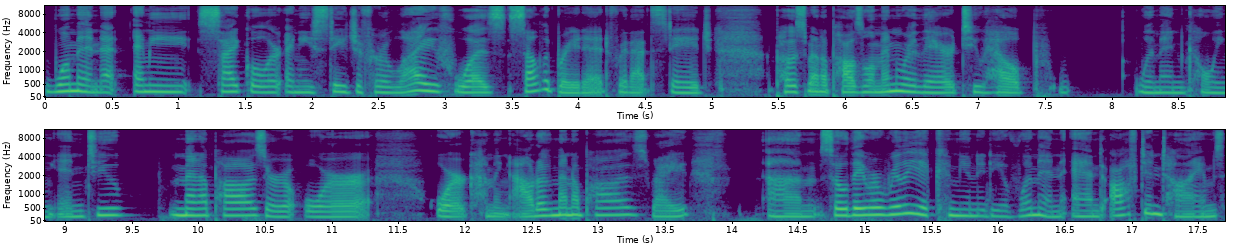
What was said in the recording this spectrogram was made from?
woman at any cycle or any stage of her life was celebrated for that stage. Postmenopausal women were there to help women going into menopause or or or coming out of menopause, right? Um, so they were really a community of women, and oftentimes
